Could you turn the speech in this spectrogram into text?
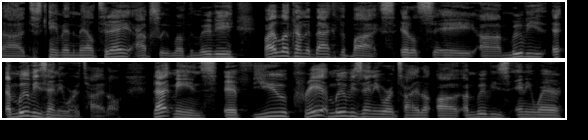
Uh, just came in the mail today. Absolutely love the movie. If I look on the back of the box, it'll say uh, "movies" a movies anywhere title. That means if you create a movies anywhere title, uh, a movies anywhere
